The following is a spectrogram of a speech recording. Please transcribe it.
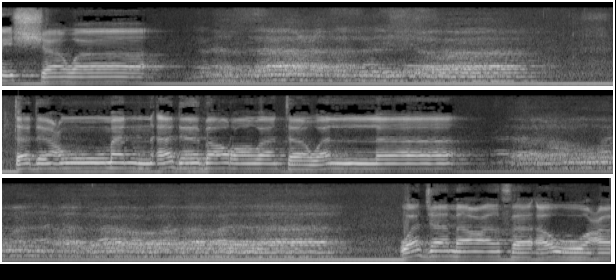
للشوى تدعو من أدبر وتولى. وجمع فأوعى.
